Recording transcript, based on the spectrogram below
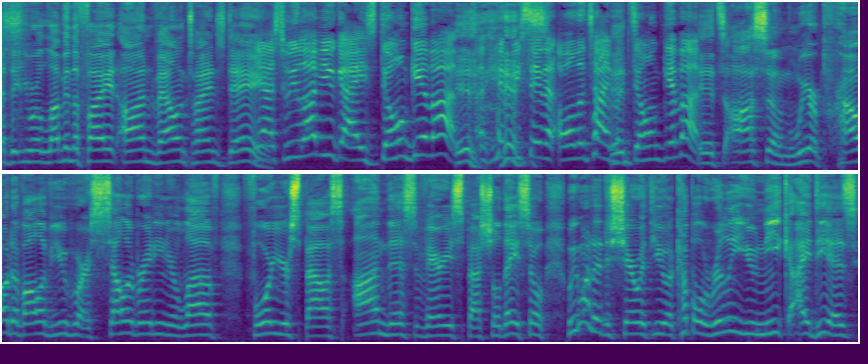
Yes. that you are loving the fight on Valentine's Day. Yes, we love you guys. Don't give up. Okay, we say that all the time, but don't give up. It's awesome. We are proud of all of you who are celebrating your love for your spouse on this very special day. So, we wanted to share with you a couple really unique ideas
